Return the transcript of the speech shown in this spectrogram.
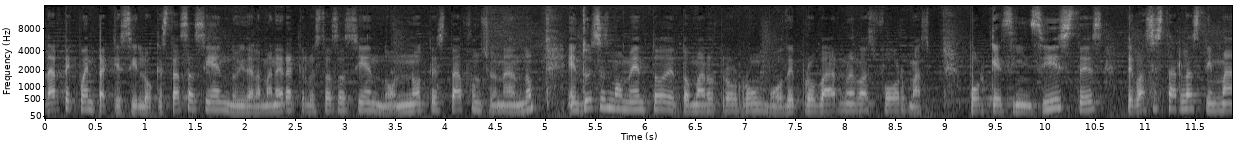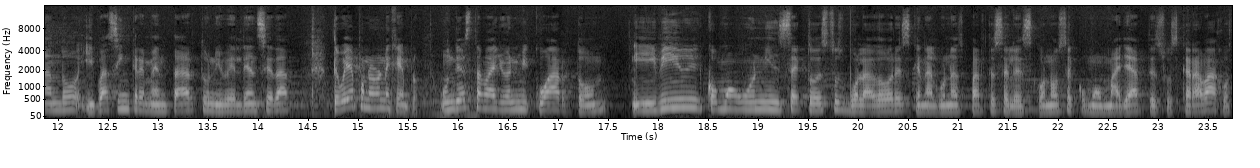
darte cuenta que si lo que estás haciendo y de la manera que lo estás haciendo no te está funcionando, entonces es momento de tomar otro rumbo, de probar nuevas formas, porque si insistes te vas a estar lastimando y vas a incrementar tu nivel de ansiedad. Te voy a poner un ejemplo. Un día estaba yo en mi cuarto y vi como un insecto de estos voladores que en algunas partes se les conoce como mayates o escarabajos,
